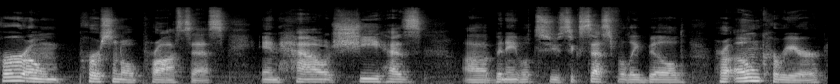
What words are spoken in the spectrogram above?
her own personal process and how she has uh, been able to successfully build her own career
